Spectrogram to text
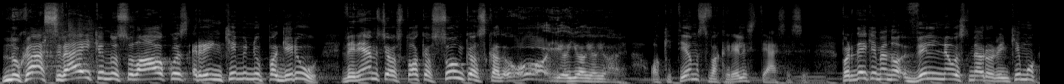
Nu ką, sveikinu sulaukus rinkiminių pagirių. Vieniems jos tokios sunkios, kad ojojojoj, o kitiems vakarėlis tęsiasi. Pradėkime nuo Vilniaus mero rinkimų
